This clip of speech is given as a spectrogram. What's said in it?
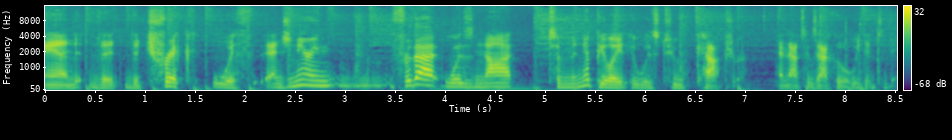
And the, the trick with engineering for that was not to manipulate, it was to capture. And that's exactly what we did today.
